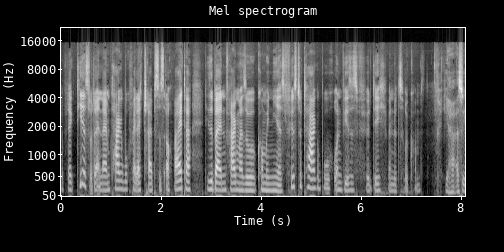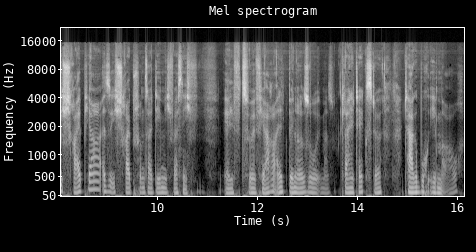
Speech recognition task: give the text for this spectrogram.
reflektierst oder in deinem Tagebuch, vielleicht schreibst du es auch weiter, diese beiden Fragen mal so kombinierst. Führst du Tagebuch und wie ist es für dich, wenn du zurückkommst? Ja, also ich schreibe ja, also ich schreibe schon seitdem ich, weiß nicht, elf, zwölf Jahre alt bin oder so, immer so kleine Texte, Tagebuch eben auch.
